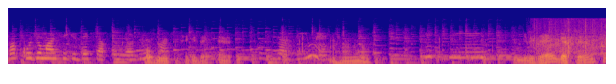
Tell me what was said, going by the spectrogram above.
Bak kocaman çekirdek yaptım gördünüz Çok mü? büyük bir çekirdek. Evet. Güzel değil mi? Hı hı. İngilizce gösterir misin?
